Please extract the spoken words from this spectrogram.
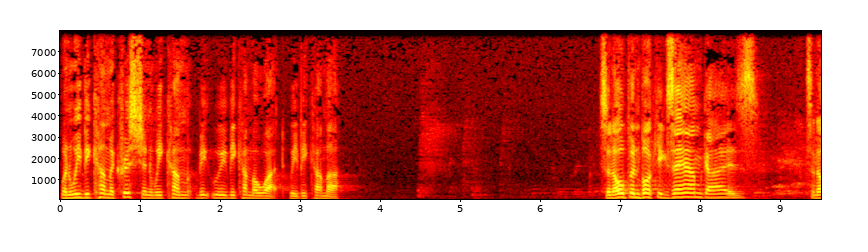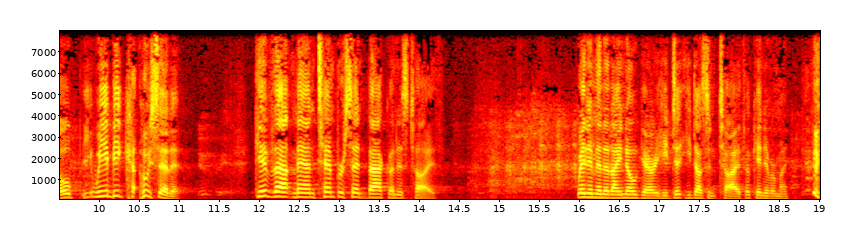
when we become a Christian, we, come, we become a what? We become a. It's an open book exam, guys. It's an open. We beca- who said it? Give that man 10% back on his tithe. Wait a minute, I know Gary, he, di- he doesn't tithe. Okay, never mind.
